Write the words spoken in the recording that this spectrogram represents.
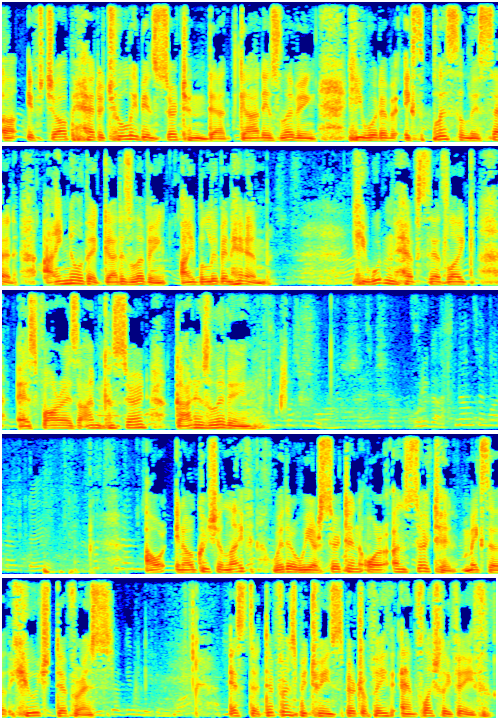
Uh, if Job had truly been certain that God is living, he would have explicitly said, I know that God is living, I believe in him. He wouldn't have said, like, as far as I'm concerned, God is living. Our, in our Christian life, whether we are certain or uncertain makes a huge difference. It's the difference between spiritual faith and fleshly faith.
